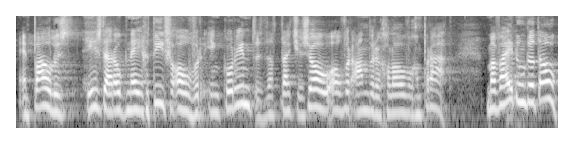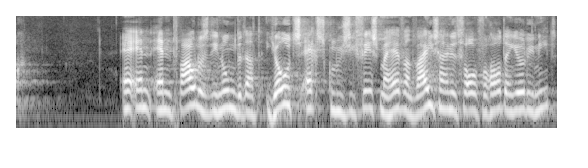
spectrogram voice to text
En Paulus is daar ook negatief over in Korinthe, dat, dat je zo over andere gelovigen praat. Maar wij doen dat ook. En, en, Paulus die noemde dat Joods exclusivisme, hè, want wij zijn het volk van God en jullie niet.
